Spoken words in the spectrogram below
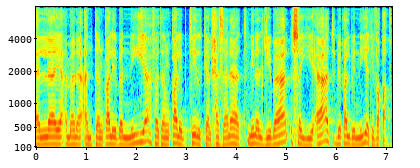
ألا يأمن أن تنقلب النية فتنقلب تلك الحسنات من الجبال سيئات بقلب النية فقط.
